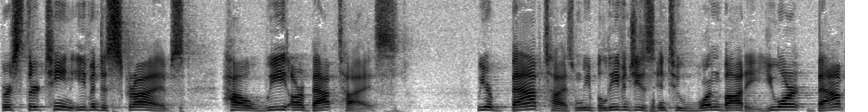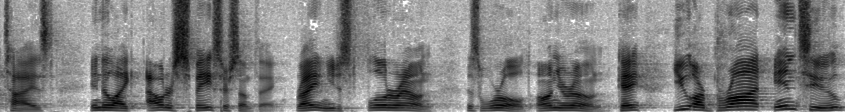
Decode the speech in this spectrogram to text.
verse 13 even describes how we are baptized. We are baptized when we believe in Jesus into one body. You aren't baptized into like outer space or something, right? And you just float around this world on your own, okay? You are brought into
